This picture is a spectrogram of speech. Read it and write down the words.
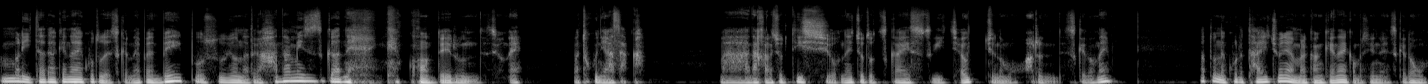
あんまりいただけないことですけど、ねやっぱりベイプを吸うようになって鼻水がね、結構出るんですよね。まあ特に朝か。まあだからちょっとティッシュをね、ちょっと使いすぎちゃうっていうのもあるんですけどね。あとね、これ体調にはあんまり関係ないかもしれないですけど、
